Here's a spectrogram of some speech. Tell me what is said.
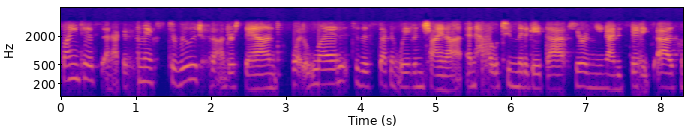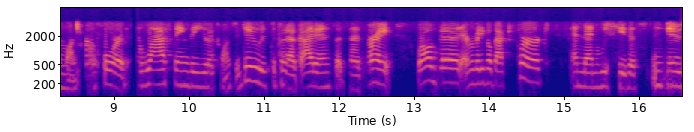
scientists and academics to really try to understand what led to this second wave in China and how to mitigate that here in the United States as the months go forward. The last thing the U.S. wants to do is to put out guidance that says, all right, we're all good, everybody go back to work and then we see this new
